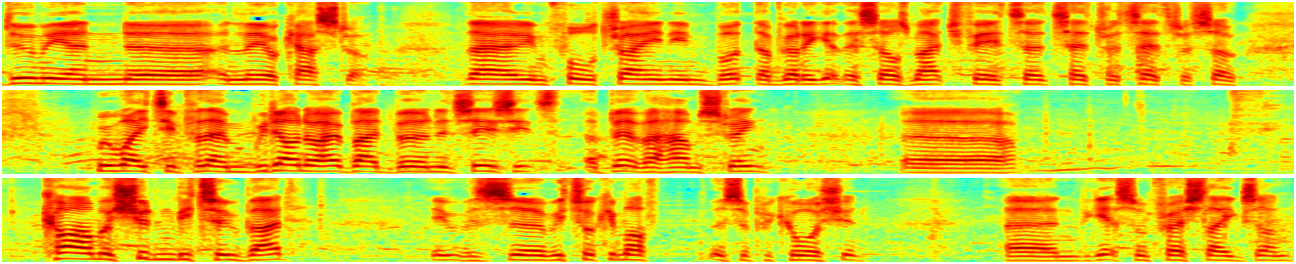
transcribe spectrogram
Dumi and, uh, and Leo Castro. They're in full training, but they've got to get themselves match fit, etc., etc. So we're waiting for them. We don't know how bad Bernard's is. It's a bit of a hamstring. Uh, Karma shouldn't be too bad. It was uh, we took him off as a precaution and get some fresh legs on.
